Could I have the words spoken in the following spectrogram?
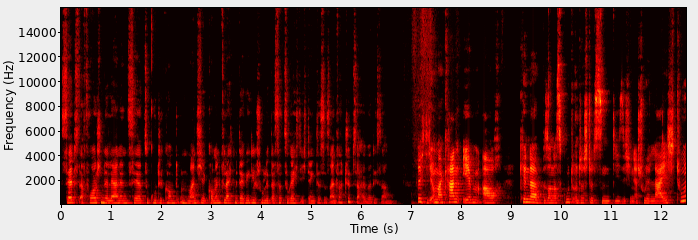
selbsterforschende Lernen sehr zugute kommt und manche kommen vielleicht mit der Regelschule besser zurecht. Ich denke, das ist einfach Typsache, würde ich sagen. Richtig, und man kann eben auch Kinder besonders gut unterstützen, die sich in der Schule leicht tun,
